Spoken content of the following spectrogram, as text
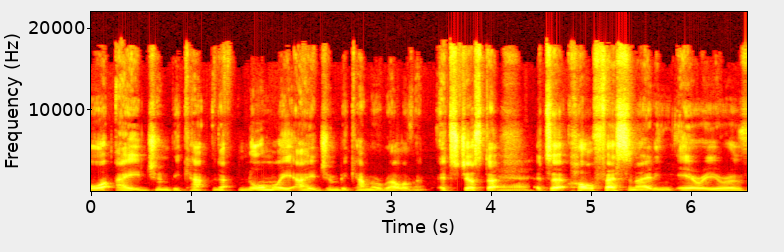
or age and become normally age and become irrelevant. It's just a yeah. it's a whole fascinating area of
